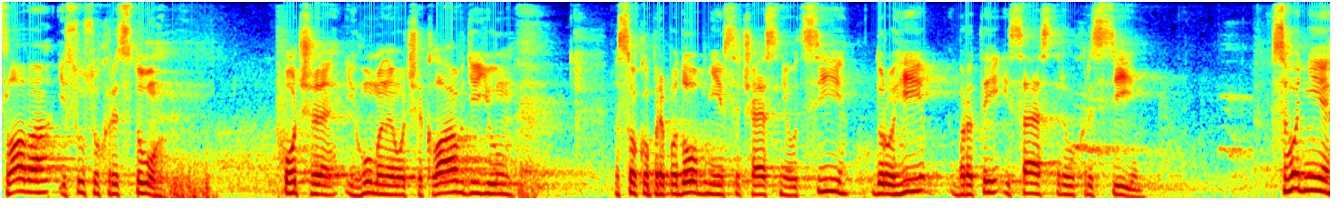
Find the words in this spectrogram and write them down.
Слава Ісусу Христу! Отче Ігумене, Отче Клавдію, високопреподобні і всечесні отці, дорогі брати і сестри у Христі. Сьогодні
